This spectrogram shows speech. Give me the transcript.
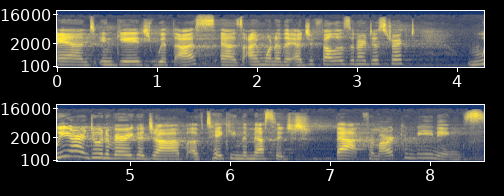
and engaged with us, as I'm one of the Edu Fellows in our district, we aren't doing a very good job of taking the message back from our convenings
